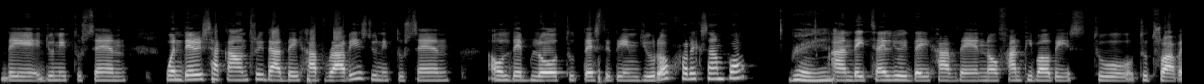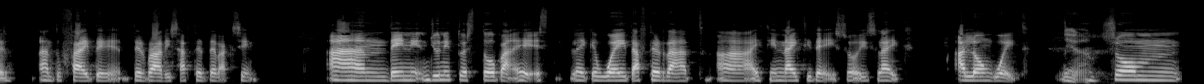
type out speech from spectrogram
They you need to send when there is a country that they have rabies you need to send all the blood to test it in europe for example. Right. And they tell you if they have the enough antibodies to to travel and to fight the, the rabies after the vaccine. And then you need to stop uh, like a wait after that uh, i think 90 days. So it's like a long wait. Yeah. So um,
